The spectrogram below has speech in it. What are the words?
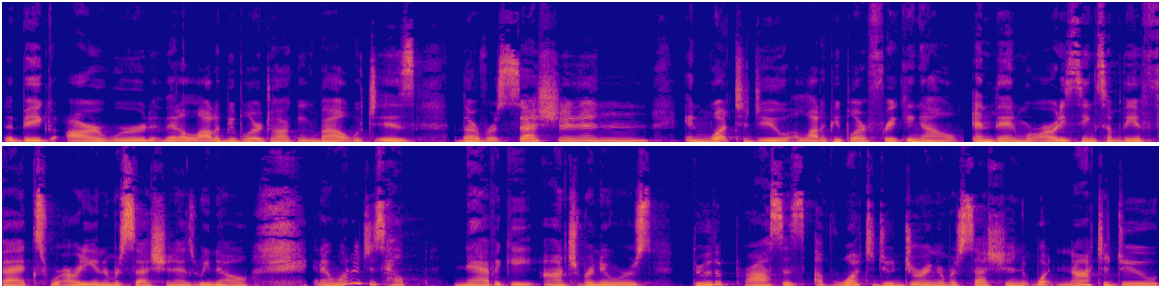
the big R word that a lot of people are talking about, which is the recession and what to do. A lot of people are freaking out. And then we're already seeing some of the effects. We're already in a recession, as we know. And I want to just help navigate entrepreneurs through the process of what to do during a recession, what not to do,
